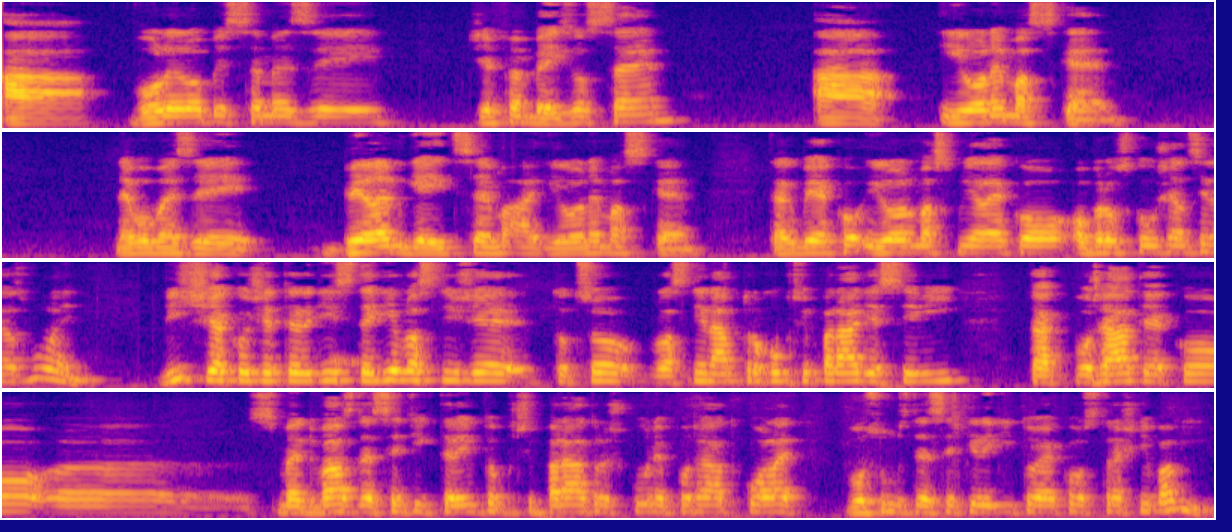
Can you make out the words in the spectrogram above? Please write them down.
a volilo by se mezi Jeffem Bezosem a Elonem Muskem, nebo mezi Billem Gatesem a Elonem Muskem, tak by jako Elon Musk měl jako obrovskou šanci na zvolení. Víš, jako že ty lidi stejně vlastně, že to, co vlastně nám trochu připadá děsivý, tak pořád jako uh, jsme dva z deseti, kterým to připadá trošku nepořádku, ale 8 z deseti lidí to jako strašně baví.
